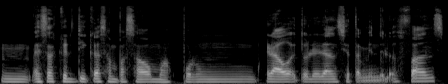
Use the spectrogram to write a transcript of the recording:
mm, esas críticas han pasado más por un grado de tolerancia también de los fans,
